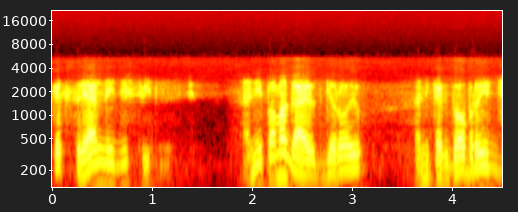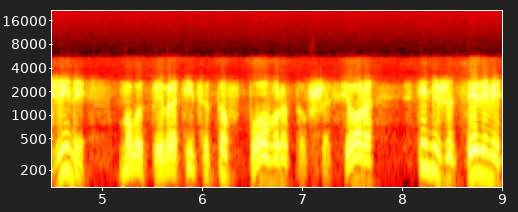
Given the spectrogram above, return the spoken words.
как с реальной действительностью. Они помогают герою. Они, как добрые джинны, могут превратиться то в повара, то в шофера, с теми же целями,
